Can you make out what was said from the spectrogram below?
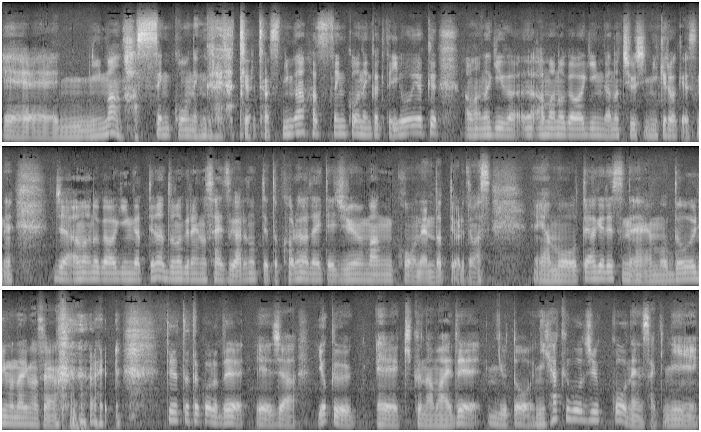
えー、2万8000光年ぐらいだって言われてます。2万8000光年かけてようやく天の川天の川銀河の中心に行けるわけですね。じゃあ天の川銀河っていうのはどのぐらいのサイズがあるのっていうと、これはだいたい10万光年だって言われてます。いや、もうお手上げですね。もうどうにもなりません。っていったところで、えー、じゃあよく、えー、聞く名前で言うと250光年先に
